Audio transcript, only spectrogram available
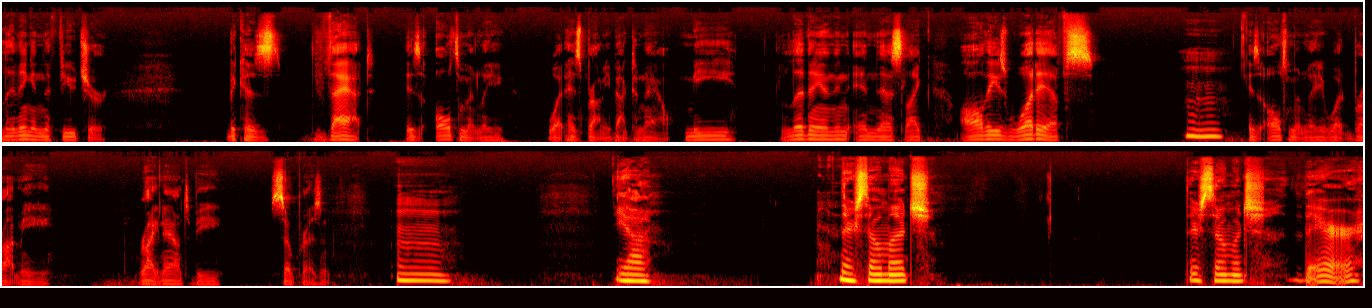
living in the future because that is ultimately what has brought me back to now. Me living in, in this, like all these what ifs, mm-hmm. is ultimately what brought me right now to be so present. Mm. Yeah. There's so much. There's so much there.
